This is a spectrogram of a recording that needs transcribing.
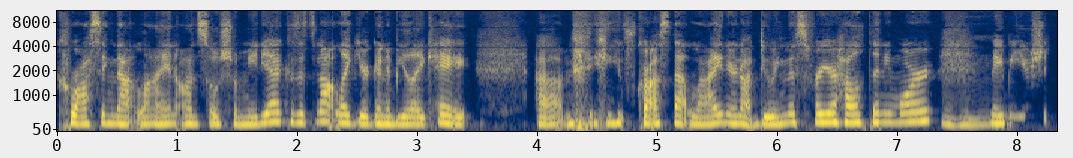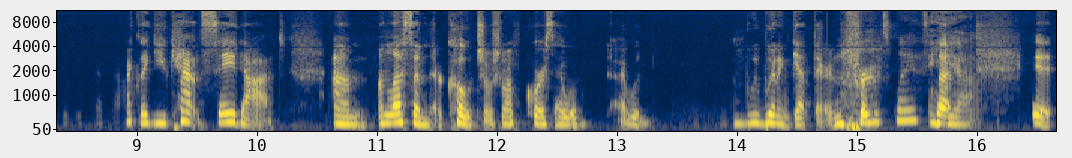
crossing that line on social media because it's not like you're going to be like, hey, um, you've crossed that line. You're not doing this for your health anymore. Mm-hmm. Maybe you should back. Like you can't say that um, unless I'm their coach, which of course I would, I would, we wouldn't get there in the first place. But yeah. it,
